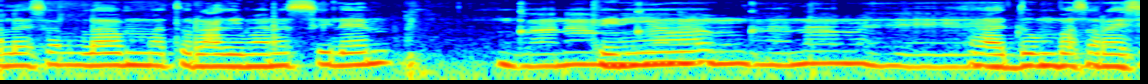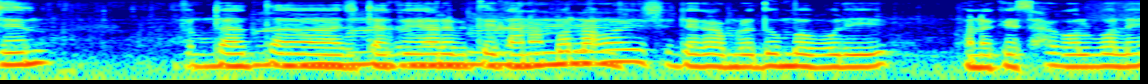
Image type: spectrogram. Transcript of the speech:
আলাইসাল্লাম এত রাগী মানুষ ছিলেন তিনিও দুম্বা চড়াইছেন অর্থাৎ যেটাকে আরবিতে গানাম বলা হয় সেটাকে আমরা দুম্বা বলি অনেকে ছাগল বলে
